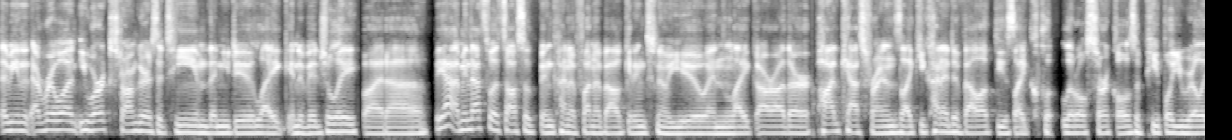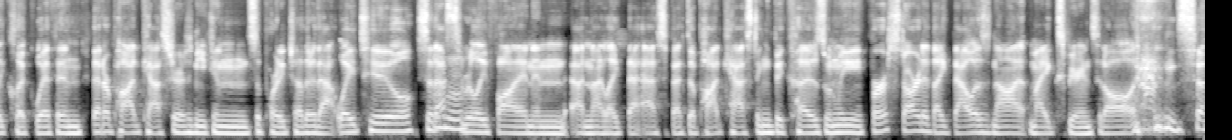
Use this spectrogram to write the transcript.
I mean, everyone you work stronger as a team than you do like individually. But uh yeah, I mean that's what's also been kind of fun about getting to know you and like our other podcast friends. Like you kind of develop these like cl- little circles of people you really click with and that are podcasters, and you can support each other that way too. So that's Mhm. really fun, and and I like that aspect of podcasting because when we first started, like that was not my experience at all, and so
